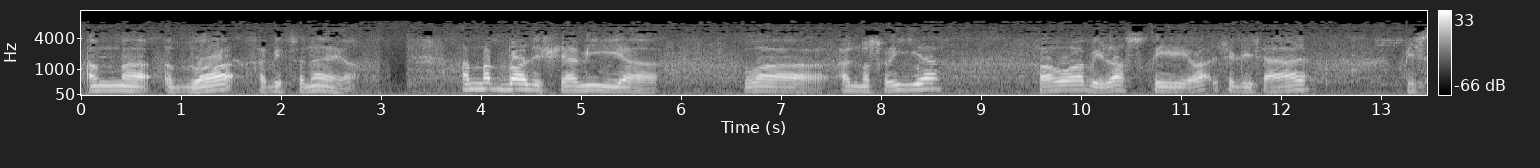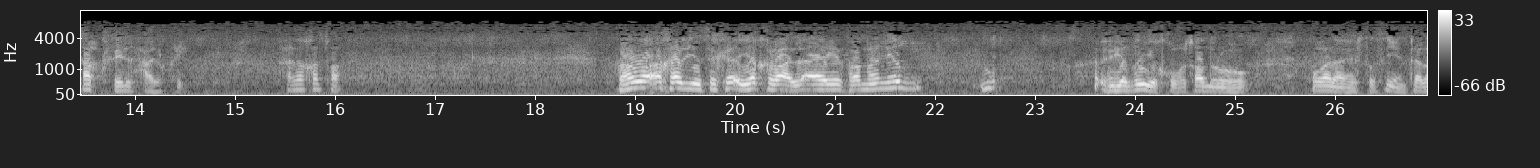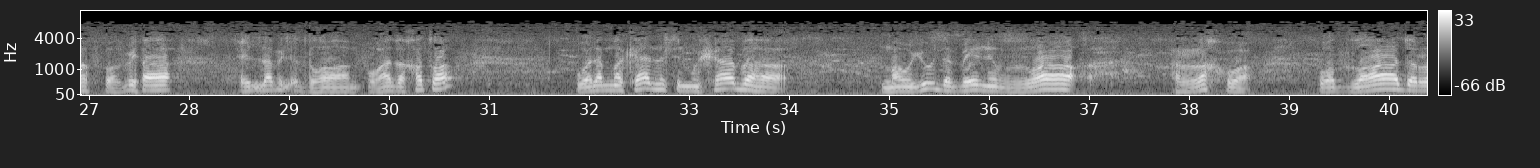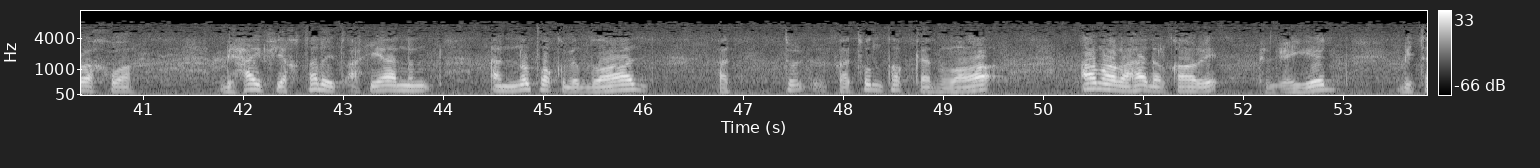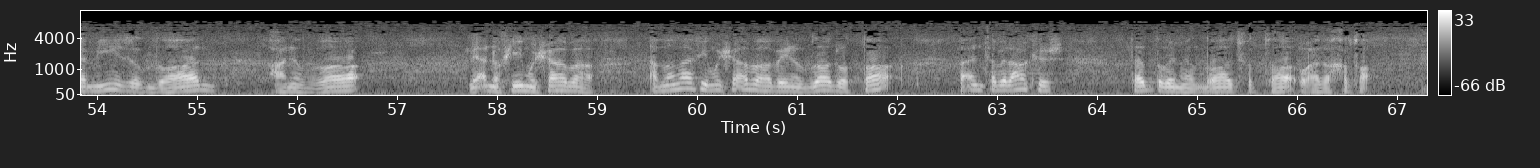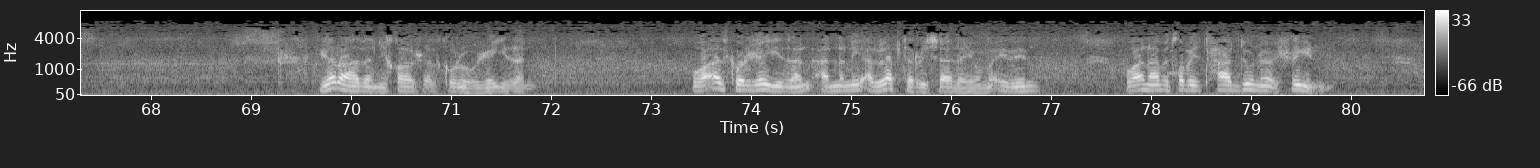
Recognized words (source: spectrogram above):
أما الضاء فبالثنايا. أما الضاد الشامية والمصرية فهو بلصق رأس اللسان بسقف الحلق. هذا خطأ. فهو أخذ يتك... يقرأ الآية فمن يض... يضيق صدره ولا يستطيع أن يتلفظ بها إلا بالإدغام وهذا خطأ. ولما كانت المشابهة موجودة بين الضاء الرخوة والضاد الرخوة بحيث يختلط أحيانا النطق بالضاد فتنطق كالضاء أمر هذا القارئ الجيد بتمييز الضاد عن الضاء لأنه في مشابهة. أما ما في مشابهة بين الضاد والطاء فأنت بالعكس تضغم الضاد في الطاء وهذا خطأ. جرى هذا النقاش أذكره جيدا. وأذكر جيدا أنني ألفت الرسالة يومئذ وأنا بطبيعة الحال دون عشرين.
